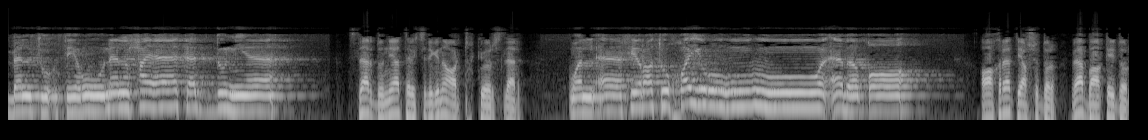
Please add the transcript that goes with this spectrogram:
بل تؤثرون الحياة الدنيا Sizlar dunyo tirikchiligini ortiq ko'rsizlar. والآخرة خير وأبقى Oxirat yaxshidir va boqiydir.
